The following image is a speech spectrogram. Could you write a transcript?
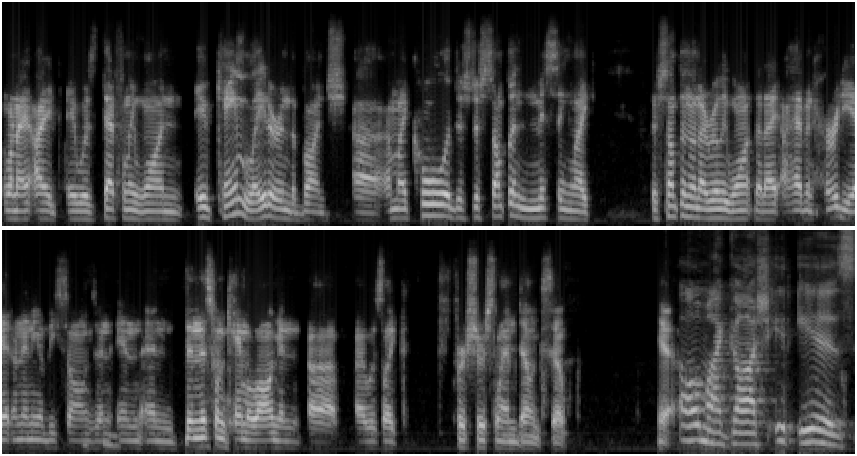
when I, I it was definitely one. It came later in the bunch. Uh, I'm like, cool. There's just something missing. Like there's something that I really want that I, I haven't heard yet on any of these songs, and and and then this one came along, and uh, I was like, for sure, slam dunk. So yeah. Oh my gosh, it is.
